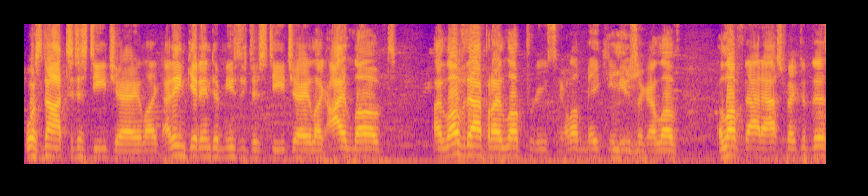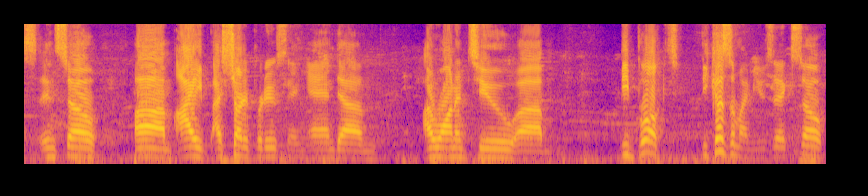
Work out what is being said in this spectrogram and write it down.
was not to just DJ. Like I didn't get into music just DJ. Like I loved, I love that, but I love producing. I love making Mhm. music. I love, I love that aspect of this. And so um, I I started producing, and um, I wanted to um, be booked because of my music. So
